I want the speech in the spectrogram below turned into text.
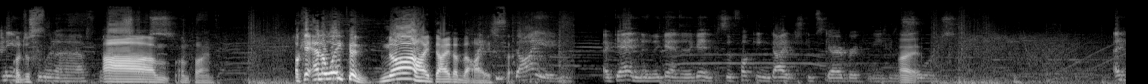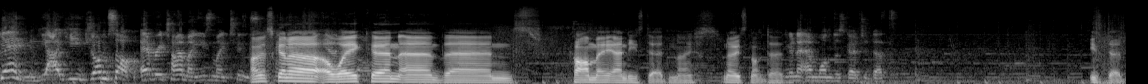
I need I'll just- two and a half. Um, I'm fine. Okay, and awaken! No, I died on the I ice. keep dying again and again and again because the fucking guy just keeps guard breaking me into his Alright. swords. Again, yeah, he jumps up every time I use my two. I'm just gonna get him. awaken and then Kame and he's dead. Nice. No, he's not dead. I'm dead. gonna M1 this guy to death. He's dead.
